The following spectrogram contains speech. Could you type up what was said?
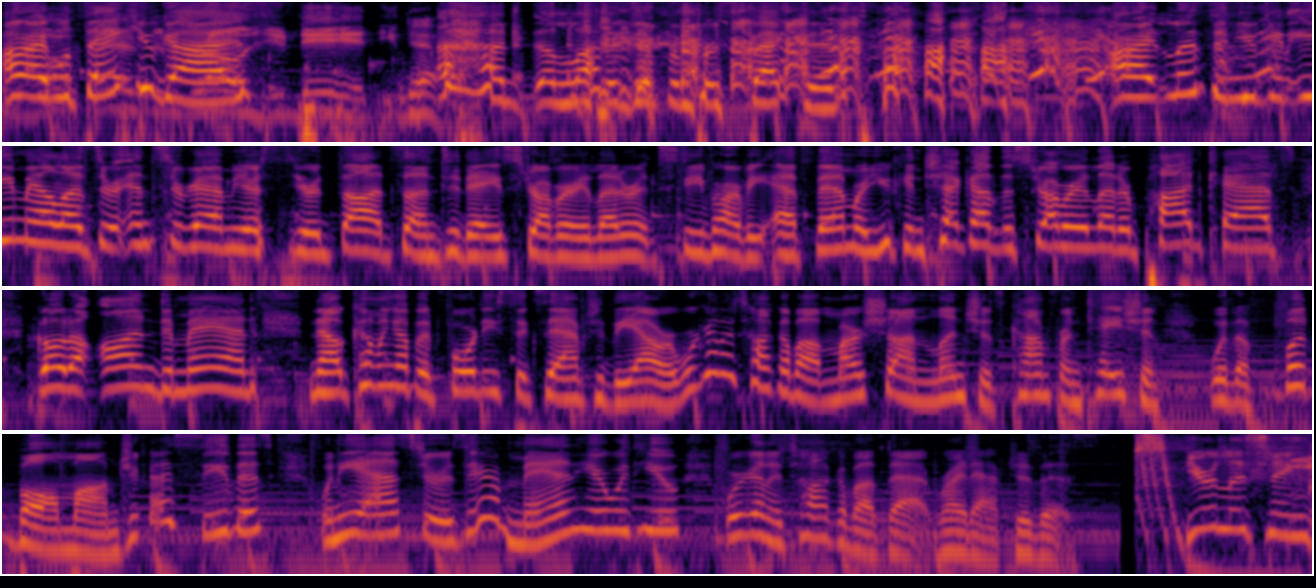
All right. Well, thank you guys. You did. You a lot of different perspectives. All right, listen, you can email us or Instagram your, your thoughts on today's Strawberry Letter at Steve Harvey FM, or you can check out the Strawberry Letter podcast. Go to On Demand. Now, coming up at 46 after the hour, we're going to talk about Marshawn Lynch's confrontation with a football mom. Did you guys see this? When he asked her, Is there a man here with you? We're going to talk about that right after this. You're listening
